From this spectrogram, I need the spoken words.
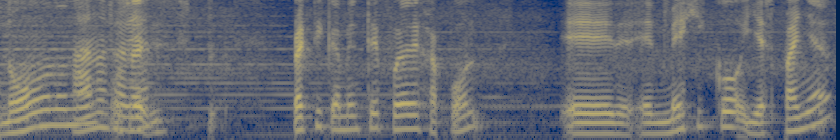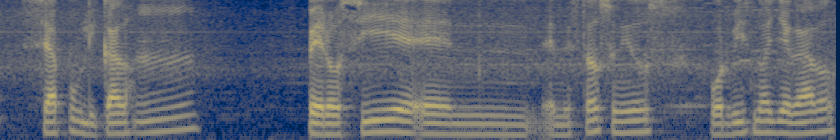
No, no, no. Ah, no o sea, es prácticamente fuera de Japón. Eh, en México y España se ha publicado. Mm, Pero sí en, en Estados Unidos por Viz no ha llegado.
